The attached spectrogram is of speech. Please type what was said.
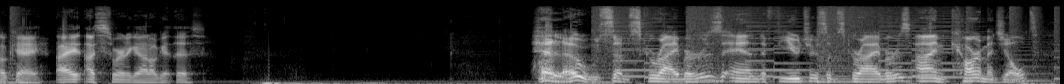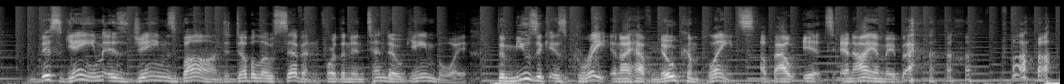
Okay, I, I swear to God, I'll get this. Hello, subscribers and future subscribers. I'm KarmaJolt. This game is James Bond 007 for the Nintendo Game Boy. The music is great and I have no complaints about it, and I am a.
